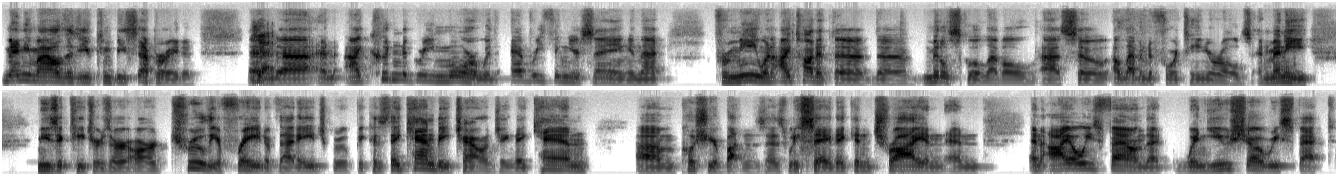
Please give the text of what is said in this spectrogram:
many miles as you can be separated. And, yeah. uh, and I couldn't agree more with everything you're saying. In that, for me, when I taught at the, the middle school level, uh, so 11 to 14 year olds, and many music teachers are, are truly afraid of that age group because they can be challenging. They can um, push your buttons, as we say. They can try and, and and I always found that when you show respect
